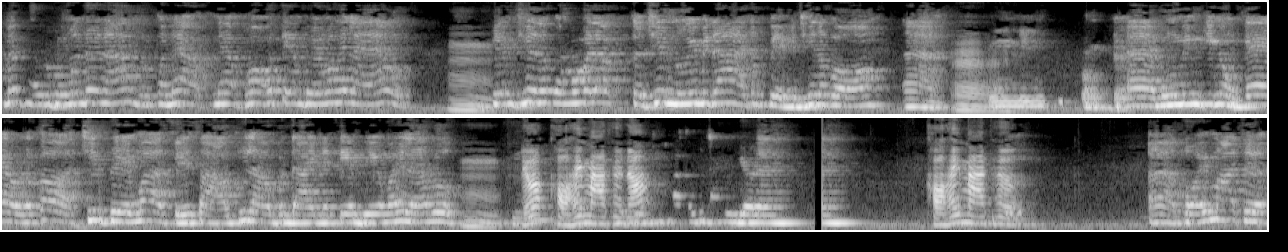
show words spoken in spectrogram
แม่ผมถึงมันด้วยนะมันเนี่ยเนี่ยพ่อเขาเตรียมเพลงไว้ให้แล้วอืม เปลี่ยนชื่อนักร้องไว้แล้วแต่ชื่อนุ้ยไม่ได้ต้องเปลี่ยนเป็นชื่อนักร้องอ่าอ่ามุ้งมิ้งของแกเออมุงมิงกิงของแก้ว แล้วก็ชื่อเพลงว่าเสียสาวที่เราวบันไดเนี่ยเตรียมเพลงไว้ให้แล้วลูกอืมเดี๋ยวว่าขอให้มาเถอะเนาะเดียวเลยขอให้มาเถอะอ่าขอให้มาเถอะ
